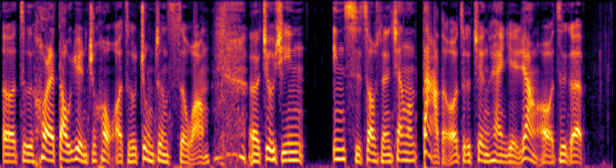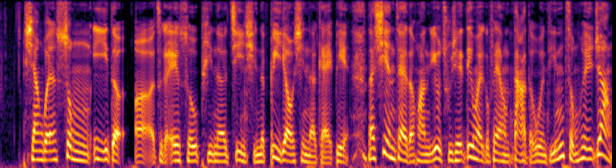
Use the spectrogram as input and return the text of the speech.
呃这个后来到院之后啊这个重症死亡，呃就已经因此造成相当大的哦这个震撼，也让哦这个。相关送医的呃这个 SOP 呢进行的必要性的改变。那现在的话呢，又出现另外一个非常大的问题，你怎么会让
